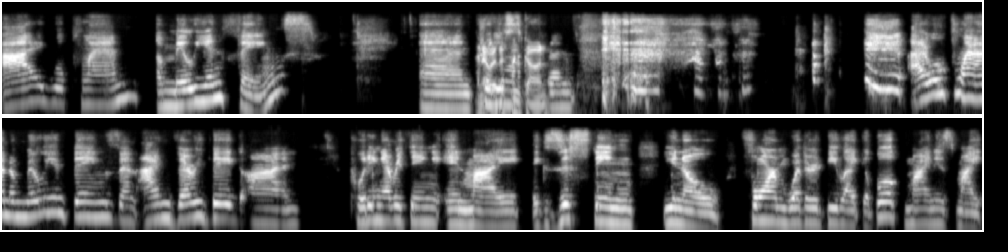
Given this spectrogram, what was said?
I will plan a million things and I know where this is going. I will plan a million things, and I'm very big on putting everything in my existing, you know, form, whether it be like a book. Mine is my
